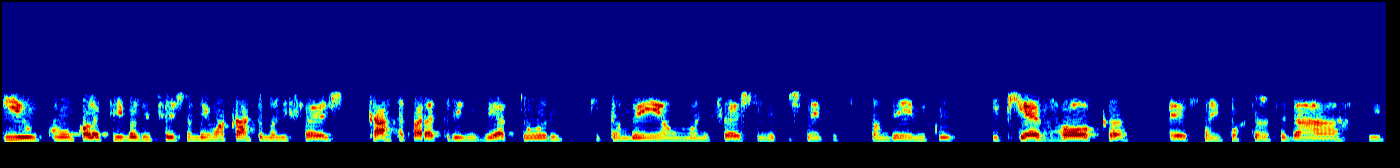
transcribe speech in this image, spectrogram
E com o coletivo a gente fez também uma carta manifesto, carta para atrizes e atores, que também é um manifesto nesses tempos pandêmicos e que evoca essa importância da arte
